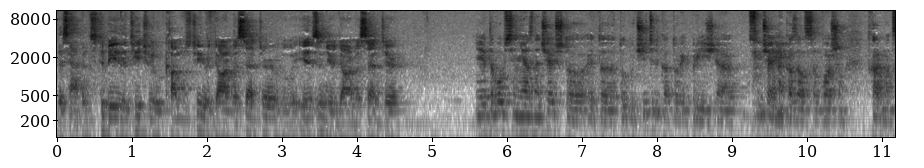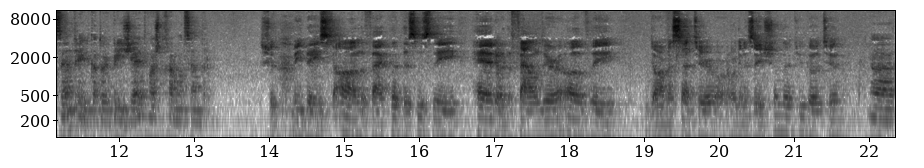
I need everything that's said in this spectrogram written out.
this happens to be the teacher who comes to your Dharma center, who is in your Dharma center, И это вовсе не означает, что это тот учитель, который приезж- э, случайно оказался в вашем дхарма-центре или который приезжает в ваш дхарма-центр. should be based on the fact that this is the head or the founder of the Dharma center or organization that you go to. Э,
